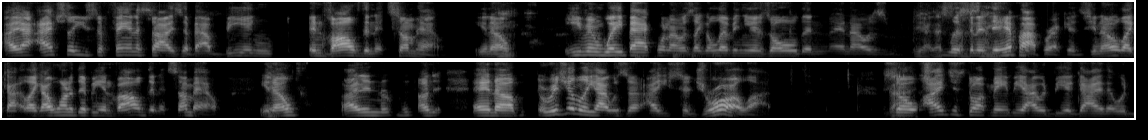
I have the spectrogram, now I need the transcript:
I actually used to fantasize about being involved in it somehow. You know, Mm. Even way back when I was like 11 years old and and I was Yeah, that's listening to hip hop records. You know, like I like I wanted to be involved in it somehow. You Yeah. know, I didn't. And um, originally, I was uh, I used to draw a lot. So Gotcha. I just thought maybe I would be a guy that would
